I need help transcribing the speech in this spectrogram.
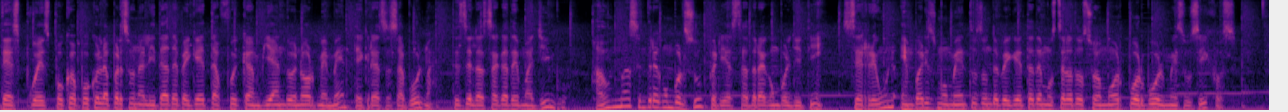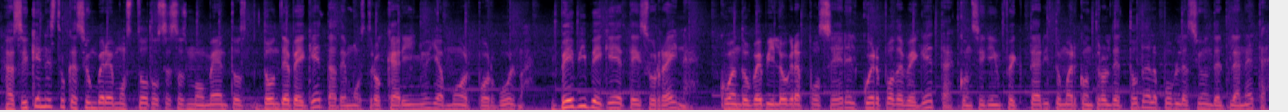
Después, poco a poco la personalidad de Vegeta fue cambiando enormemente gracias a Bulma, desde la saga de Majin Buu, aún más en Dragon Ball Super y hasta Dragon Ball GT. Se reúne en varios momentos donde Vegeta ha demostrado su amor por Bulma y sus hijos. Así que en esta ocasión veremos todos esos momentos donde Vegeta demostró cariño y amor por Bulma. Baby Vegeta y su reina, cuando Baby logra poseer el cuerpo de Vegeta, consigue infectar y tomar control de toda la población del planeta.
